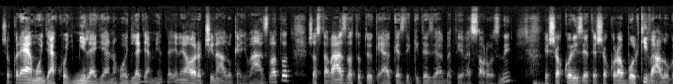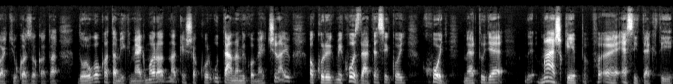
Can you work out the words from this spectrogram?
és akkor elmondják, hogy mi legyen, hogy legyen, mint legyen. Én arra csinálok egy vázlatot, és azt a vázlatot ők elkezdik idézelbetéve szarozni, és akkor izért, és akkor abból kiválogatjuk azokat a dolgokat, amik megmaradnak, és akkor utána, amikor megcsináljuk, akkor ők még hozzáteszik, hogy hogy, mert ugye másképp eszitek ti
